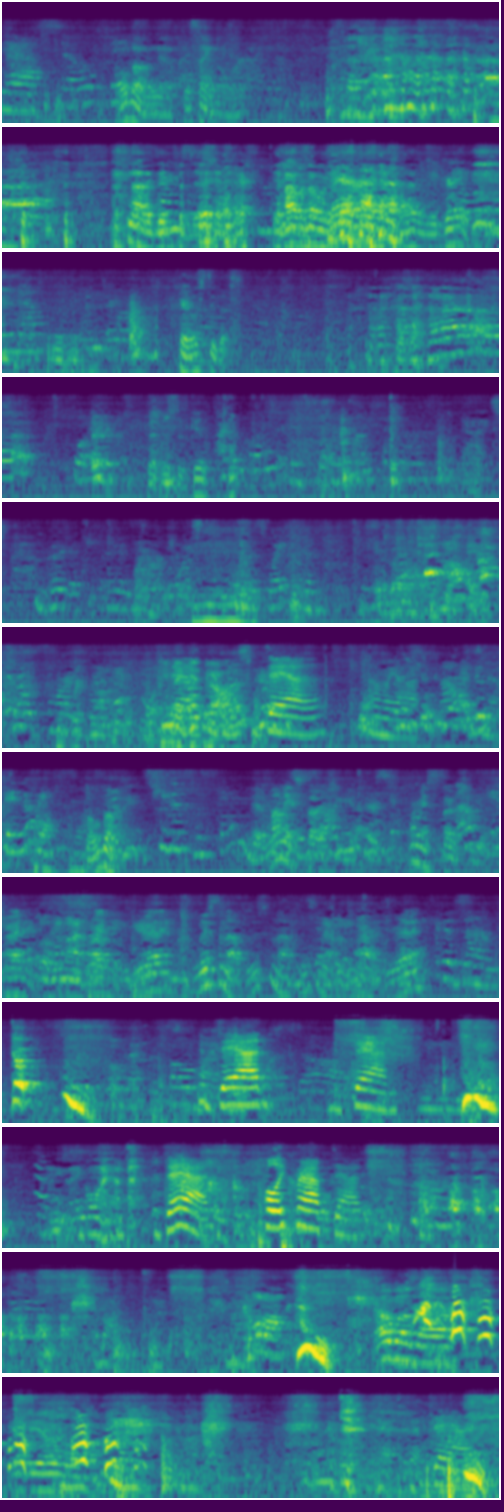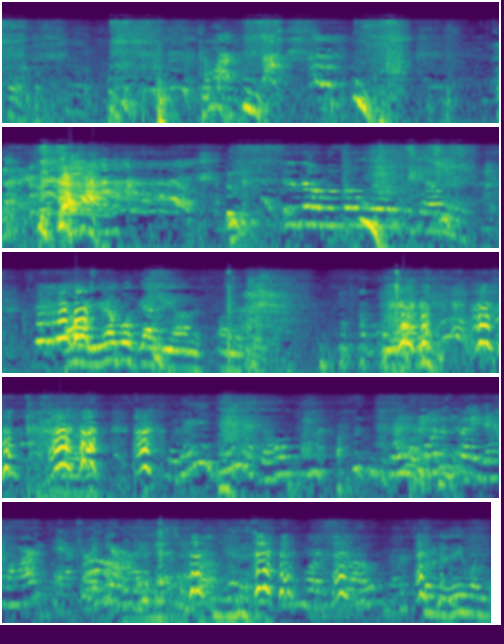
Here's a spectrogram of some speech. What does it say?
Yeah. Hold on now, this ain't gonna work. That's not a good position there. If I was over there, yeah, that would be great. Here, let's do this. How's that? But this is good. Yep. Nice. My arm's wasted. You may get me on this one. Dad. Oh my god. Hold on. Yeah, let me start you guys. Let me start you guys. Right here. Right here. You ready? Listen up, listen up, listen up. Alright, you ready? Um, go! Dad. Dad. Dad. Holy crap, Dad. Come on. Elbows up. Get the elbow. Dad. Come on. His elbows over together. Oh, your elbows got to be on the, on the table. Well, they didn't do that the whole time. I didn't want to have a heart attack right here in the kitchen. Or a stroke. So did anyone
